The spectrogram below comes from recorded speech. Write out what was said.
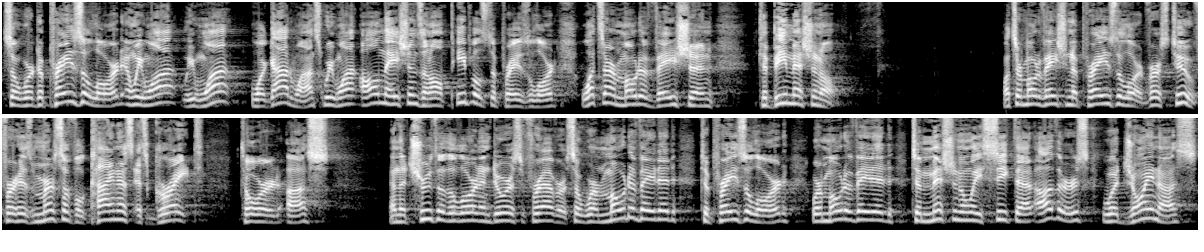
So we're to praise the Lord and we want we want what God wants. We want all nations and all peoples to praise the Lord. What's our motivation to be missional? What's our motivation to praise the Lord? Verse 2. For his merciful kindness is great toward us and the truth of the Lord endures forever. So we're motivated to praise the Lord. We're motivated to missionally seek that others would join us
